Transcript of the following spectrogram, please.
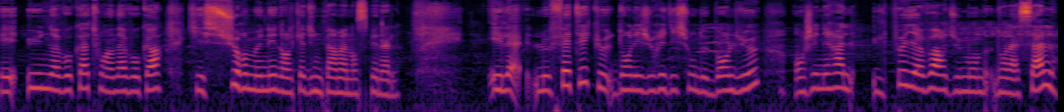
et une avocate ou un avocat qui est surmené dans le cadre d'une permanence pénale. Et le fait est que dans les juridictions de banlieue, en général, il peut y avoir du monde dans la salle,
